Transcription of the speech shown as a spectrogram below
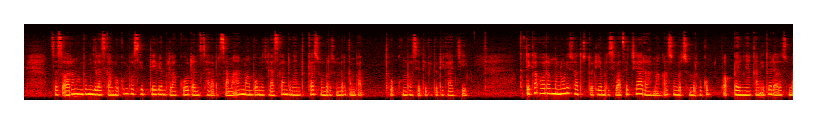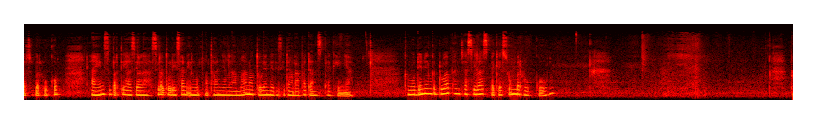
Seseorang mampu menjelaskan hukum positif yang berlaku dan secara bersamaan mampu menjelaskan dengan tegas sumber-sumber tempat hukum positif itu dikaji. Ketika orang menulis suatu studi yang bersifat sejarah, maka sumber-sumber hukum kebanyakan itu adalah sumber-sumber hukum lain seperti hasil-hasil tulisan ilmu pengetahuan yang lama, notulen dari sidang rapat, dan sebagainya. Kemudian yang kedua, Pancasila sebagai sumber hukum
